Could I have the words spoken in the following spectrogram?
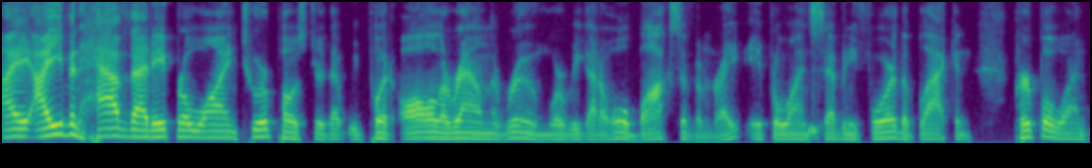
I, I even have that April Wine tour poster that we put all around the room where we got a whole box of them, right? April Wine 74, the black and purple one.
